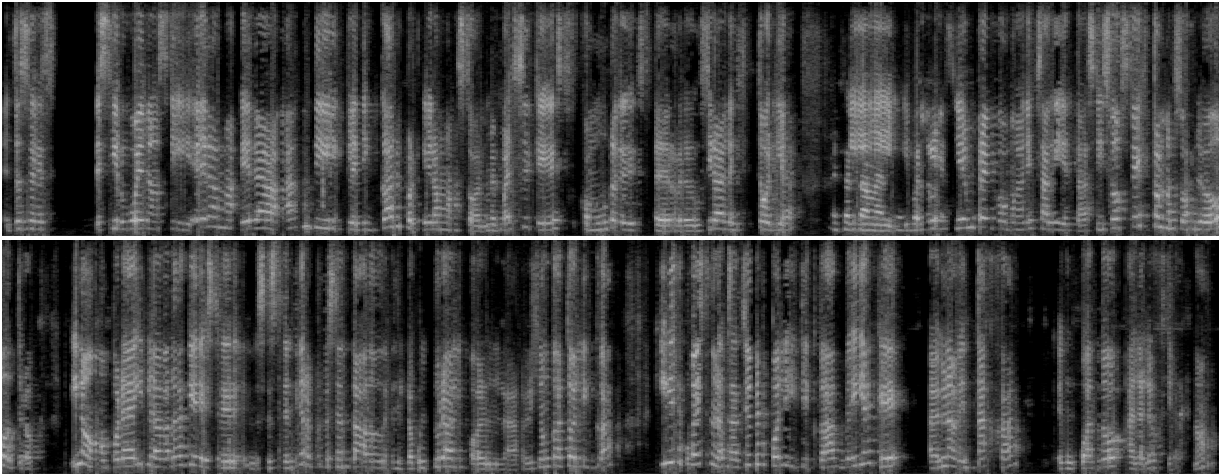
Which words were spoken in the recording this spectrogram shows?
Entonces, decir, bueno, sí, era, era anticlerical porque era masón. Me parece que es como un eh, reducir a la historia y, ponerle siempre como en esa dieta. Si sos esto, no sos lo otro. Y no, por ahí la verdad que se, se sentía representado desde lo cultural con la religión católica y después en las acciones políticas veía que había una ventaja en cuanto a la logia, ¿no?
